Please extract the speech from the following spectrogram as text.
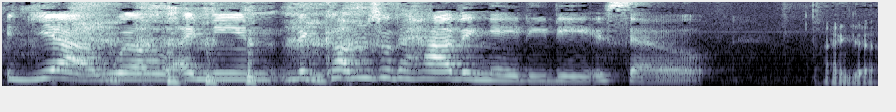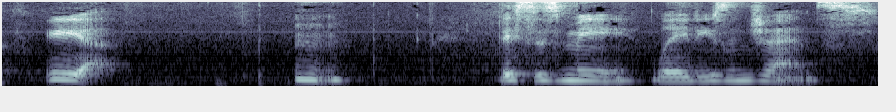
Yeah, well, I mean, it comes with having ADD, so I guess. yeah. Mm. This is me, ladies and gents.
